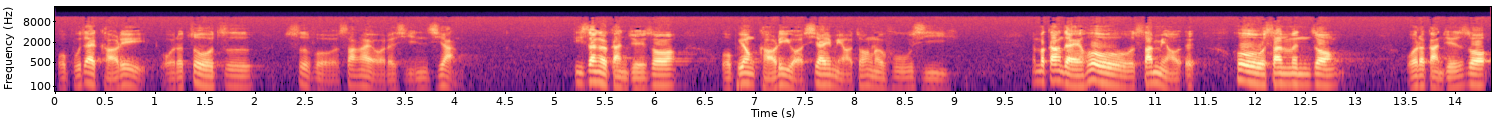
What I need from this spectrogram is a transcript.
我不再考虑我的坐姿是否伤害我的形象。第三个感觉说，我不用考虑我下一秒钟的呼吸。那么刚才后三秒的后三分钟，我的感觉是说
